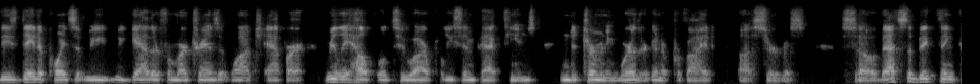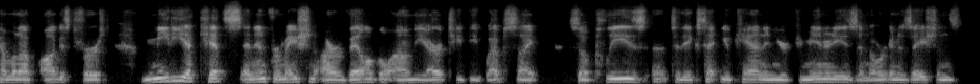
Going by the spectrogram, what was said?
these data points that we, we gather from our Transit Watch app are really helpful to our police impact teams in determining where they're going to provide uh, service. So that's the big thing coming up August 1st. Media kits and information are available on the RTD website. So please, uh, to the extent you can in your communities and organizations,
